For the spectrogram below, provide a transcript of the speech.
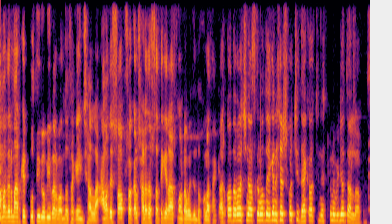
আমাদের মার্কেট প্রতি রবিবার বন্ধ থাকে ইনশাল্লাহ আমাদের সব সকাল সাড়ে দশটা থেকে রাত নটা পর্যন্ত খোলা থাকে। আর কথা বলাচ্ছি আজকের মতো এখানে শেষ করছি। দেখা হচ্ছে নেক্সট কোনো ভিডিওতে আল্লাহ হাফেজ।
